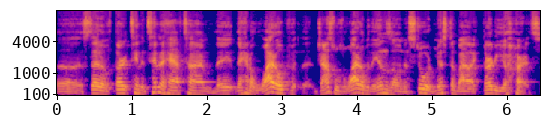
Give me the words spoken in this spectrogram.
uh, instead of 13 to 10 at halftime, they, they had a wide open. Johnson was wide open the end zone, and Stewart missed him by like 30 yards.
